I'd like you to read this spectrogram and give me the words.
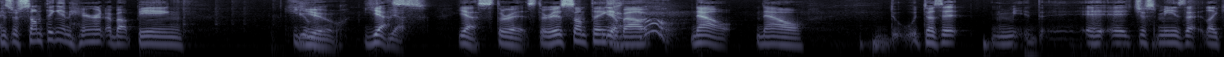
Is there something inherent about being you? Yes. Yes. Yes, there is. There is something Yeah. about Oh. now. Now, does it, me- it? It just means that like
